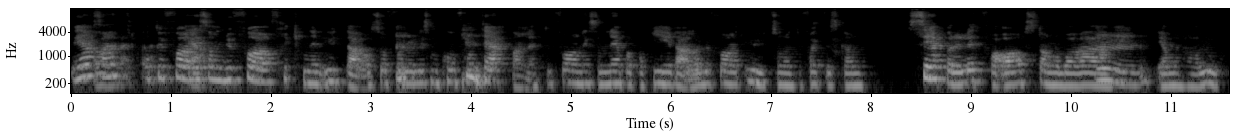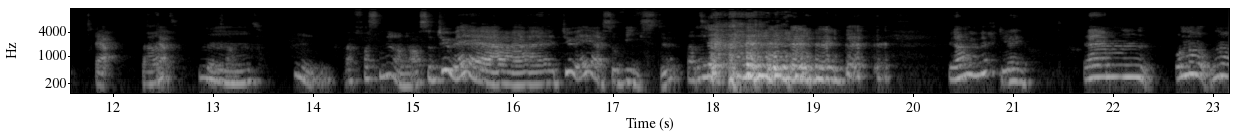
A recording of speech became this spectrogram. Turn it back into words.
Ja, sant. det. At du får, liksom, du får frykten din ut der, og så får du liksom konfrontert den litt. Du får den liksom ned på papiret, eller du får den ut sånn at du faktisk kan se på det litt fra avstand og bare Mm. Ja, men hallo. Ja. Sant? Ja, det er Mm. sant. Mm. Er fascinerende. Altså, du er, du er så vis, du. Altså. ja, men virkelig. Um, og nå, nå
